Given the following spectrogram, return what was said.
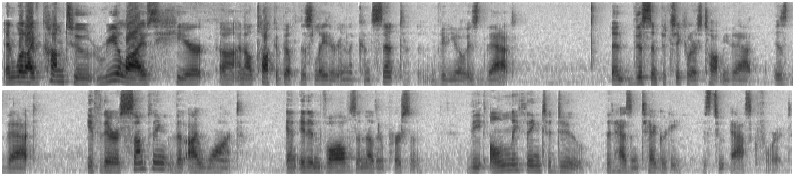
And what I've come to realize here, uh, and I'll talk about this later in the consent video, is that, and this in particular has taught me that, is that if there is something that I want and it involves another person, the only thing to do that has integrity is to ask for it.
